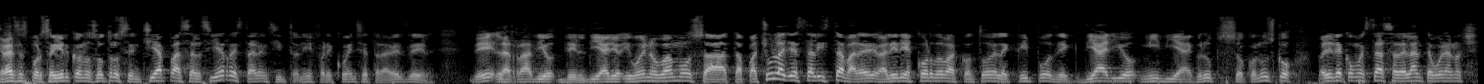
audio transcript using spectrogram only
Gracias por seguir con nosotros en Chiapas al cierre, estar en sintonía y frecuencia a través de, la radio del diario. Y bueno, vamos a Tapachula, ya está lista Valeria, Valeria Córdoba con todo el equipo de Diario Media Group Soconusco. Valeria, ¿cómo estás? Adelante, buena noche.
